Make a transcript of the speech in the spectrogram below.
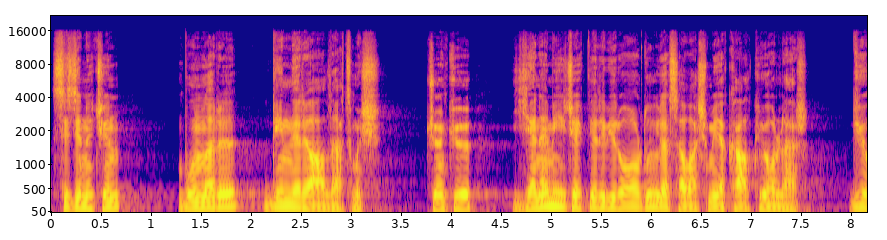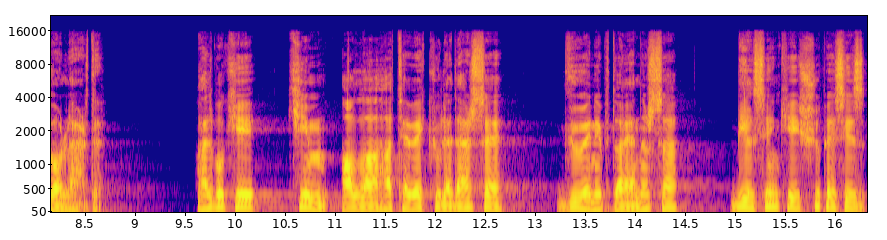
sizin için bunları dinleri aldatmış. Çünkü yenemeyecekleri bir orduyla savaşmaya kalkıyorlar, diyorlardı. Halbuki kim Allah'a tevekkül ederse, güvenip dayanırsa, bilsin ki şüphesiz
